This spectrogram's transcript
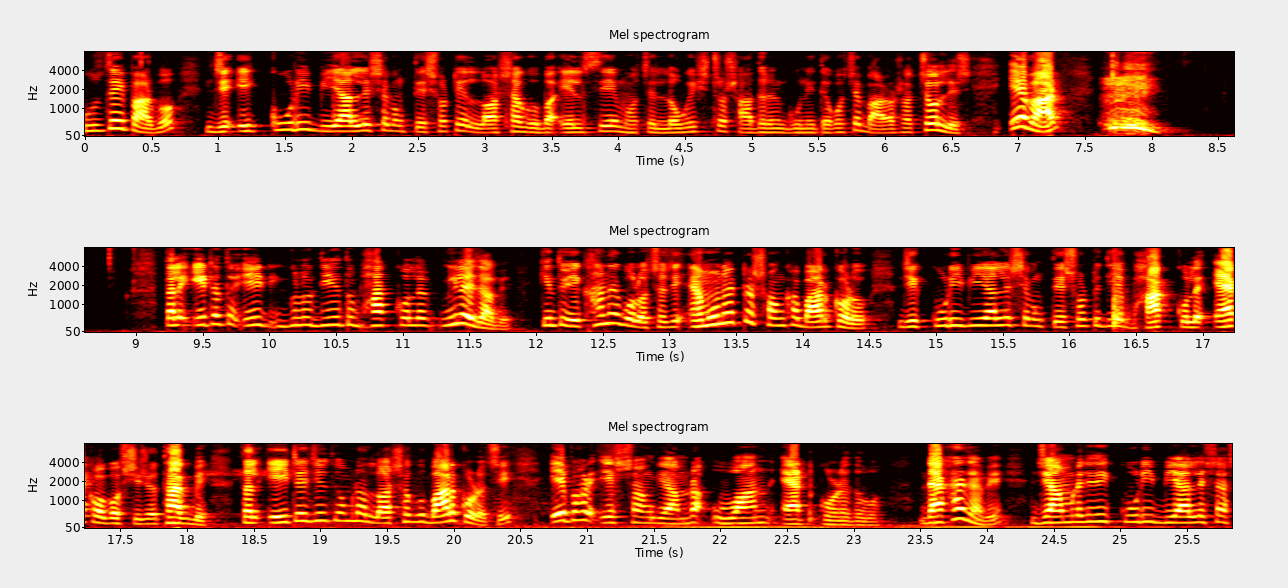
বুঝতেই পারব যে এই কুড়ি, বিয়াল্লিশ এবং তেষট্টির লসাগু বা এলসিএম হচ্ছে লঘিষ্ঠ সাধারণ গুণিতক হচ্ছে বারোশো চল্লিশ। এবার তাহলে এটা তো এইগুলো দিয়ে তো ভাগ করলে মিলে যাবে। কিন্তু এখানে বলেছে যে এমন একটা সংখ্যা বার করো যে কুড়ি, বিয়াল্লিশ এবং তেষট্টি দিয়ে ভাগ করলে এক অবশিষ্ট থাকবে। তাহলে এইটা যেহেতু আমরা লসাগু বার করেছি, এবার এর সঙ্গে আমরা ওয়ান অ্যাড করে দেবো। দেখা যাবে যে আমরা যদি কুড়ি, বিয়াল্লিশ আর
